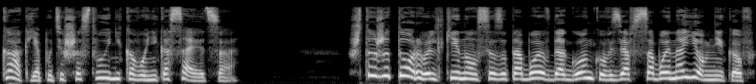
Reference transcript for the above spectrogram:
«Как я путешествую, никого не касается». «Что же Торвальд кинулся за тобой вдогонку, взяв с собой наемников?»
